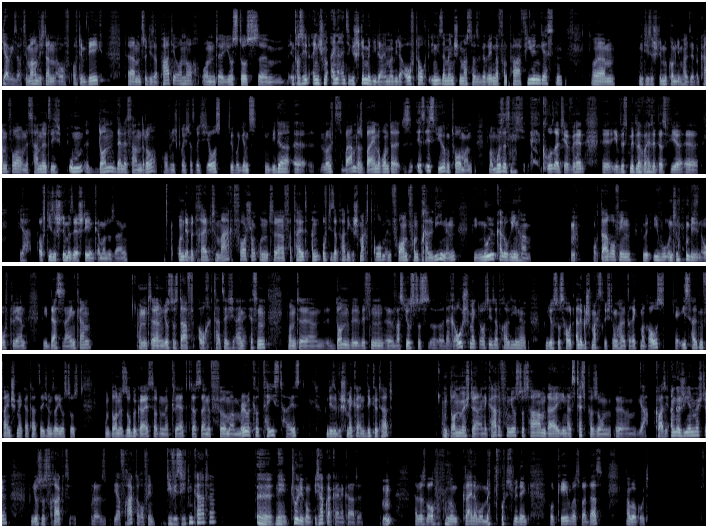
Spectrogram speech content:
ja, wie gesagt, sie machen sich dann auf, auf dem Weg ähm, zu dieser Party auch noch. Und äh, Justus ähm, interessiert eigentlich nur eine einzige Stimme, die da immer wieder auftaucht in dieser Menschenmasse. Also wir reden da von ein paar vielen Gästen. Ähm, und diese Stimme kommt ihm halt sehr bekannt vor und es handelt sich um äh, Don D'Alessandro. Hoffentlich spreche ich das richtig aus. Übrigens, wieder äh, läuft warm das Bein runter. Es, es, ist Jürgen Thormann. Man muss es nicht großartig erwähnen. Äh, ihr wisst mittlerweile, dass wir äh, ja auf diese Stimme sehr stehen, kann man so sagen. Und er betreibt Marktforschung und äh, verteilt an, auf dieser Party Geschmacksproben in Form von Pralinen, die null Kalorien haben. Hm. Auch daraufhin wird Ivo uns noch ein bisschen aufklären, wie das sein kann. Und äh, Justus darf auch tatsächlich eine essen. Und äh, Don will wissen, äh, was Justus äh, da rausschmeckt aus dieser Praline. Und Justus haut alle Geschmacksrichtungen halt direkt mal raus. Er ist halt ein Feinschmecker tatsächlich, unser Justus. Und Don ist so begeistert und erklärt, dass seine Firma Miracle Taste heißt und diese Geschmäcker entwickelt hat. Und Don möchte eine Karte von Justus haben, da er ihn als Testperson äh, ja quasi engagieren möchte. Und Justus fragt oder ja fragt daraufhin die Visitenkarte. Äh, nee, Entschuldigung, ich habe gar keine Karte. Hm? Also das war auch noch so ein kleiner Moment, wo ich mir denke, okay, was war das? Aber gut.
